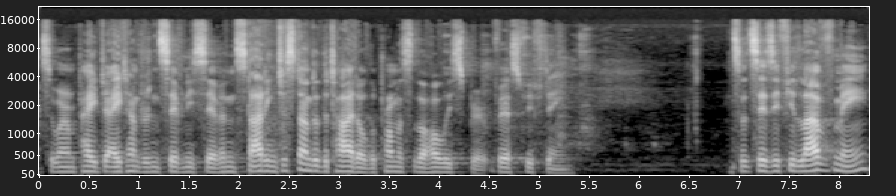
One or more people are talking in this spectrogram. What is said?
So we're on page 877, starting just under the title, The Promise of the Holy Spirit, verse 15. So it says, If you love me,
